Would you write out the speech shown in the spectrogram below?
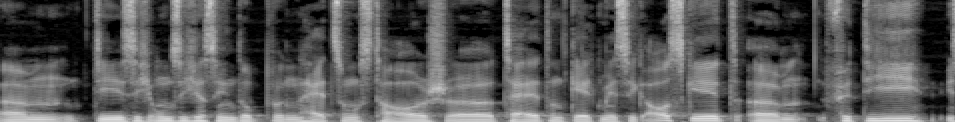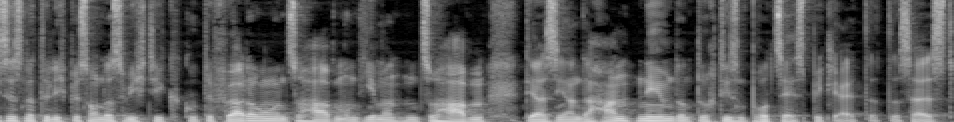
ähm, die sich unsicher sind, ob ein Heizungstausch äh, zeit- und geldmäßig ausgeht. Ähm, für die ist es natürlich besonders wichtig, gute Förderungen zu haben und jemanden zu haben, der sie an der Hand nimmt und durch diesen Prozess begleitet. Das heißt,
